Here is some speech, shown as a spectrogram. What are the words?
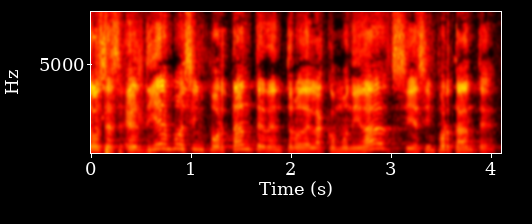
Entonces, ¿el diezmo es importante dentro de la comunidad? Sí es importante.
